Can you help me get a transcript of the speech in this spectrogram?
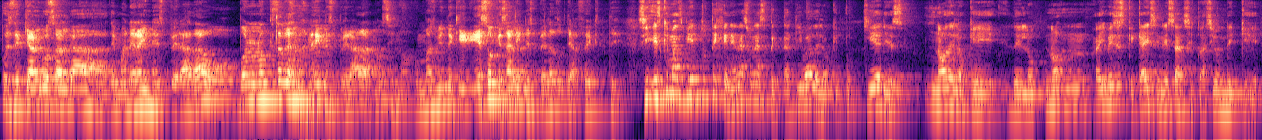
pues de que algo salga de manera inesperada o bueno no que salga de manera inesperada no sino más bien de que eso que sale inesperado te afecte. Sí, es que más bien tú te generas una expectativa de lo que tú quieres, no de lo que, de lo, no, hay veces que caes en esa situación de que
